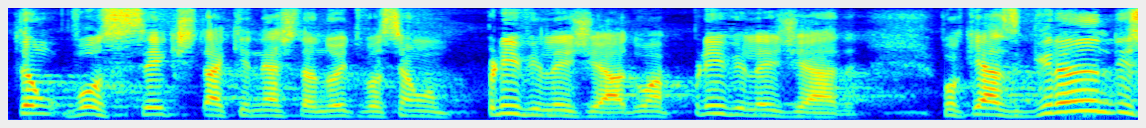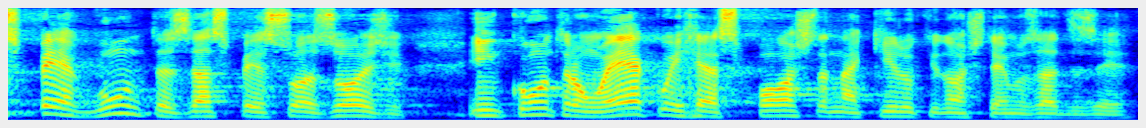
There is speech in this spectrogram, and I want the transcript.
Então você que está aqui nesta noite, você é um privilegiado, uma privilegiada, porque as grandes perguntas das pessoas hoje encontram eco e resposta naquilo que nós temos a dizer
